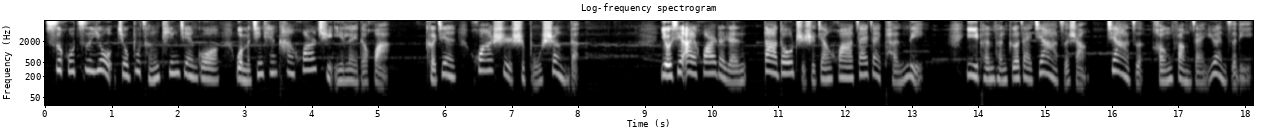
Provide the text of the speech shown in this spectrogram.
似乎自幼就不曾听见过“我们今天看花去”一类的话，可见花市是不盛的。有些爱花的人，大都只是将花栽在盆里，一盆盆搁在架子上，架子横放在院子里。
